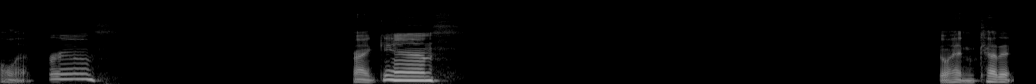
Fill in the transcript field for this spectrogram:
Pull that through. Try again. Go ahead and cut it.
